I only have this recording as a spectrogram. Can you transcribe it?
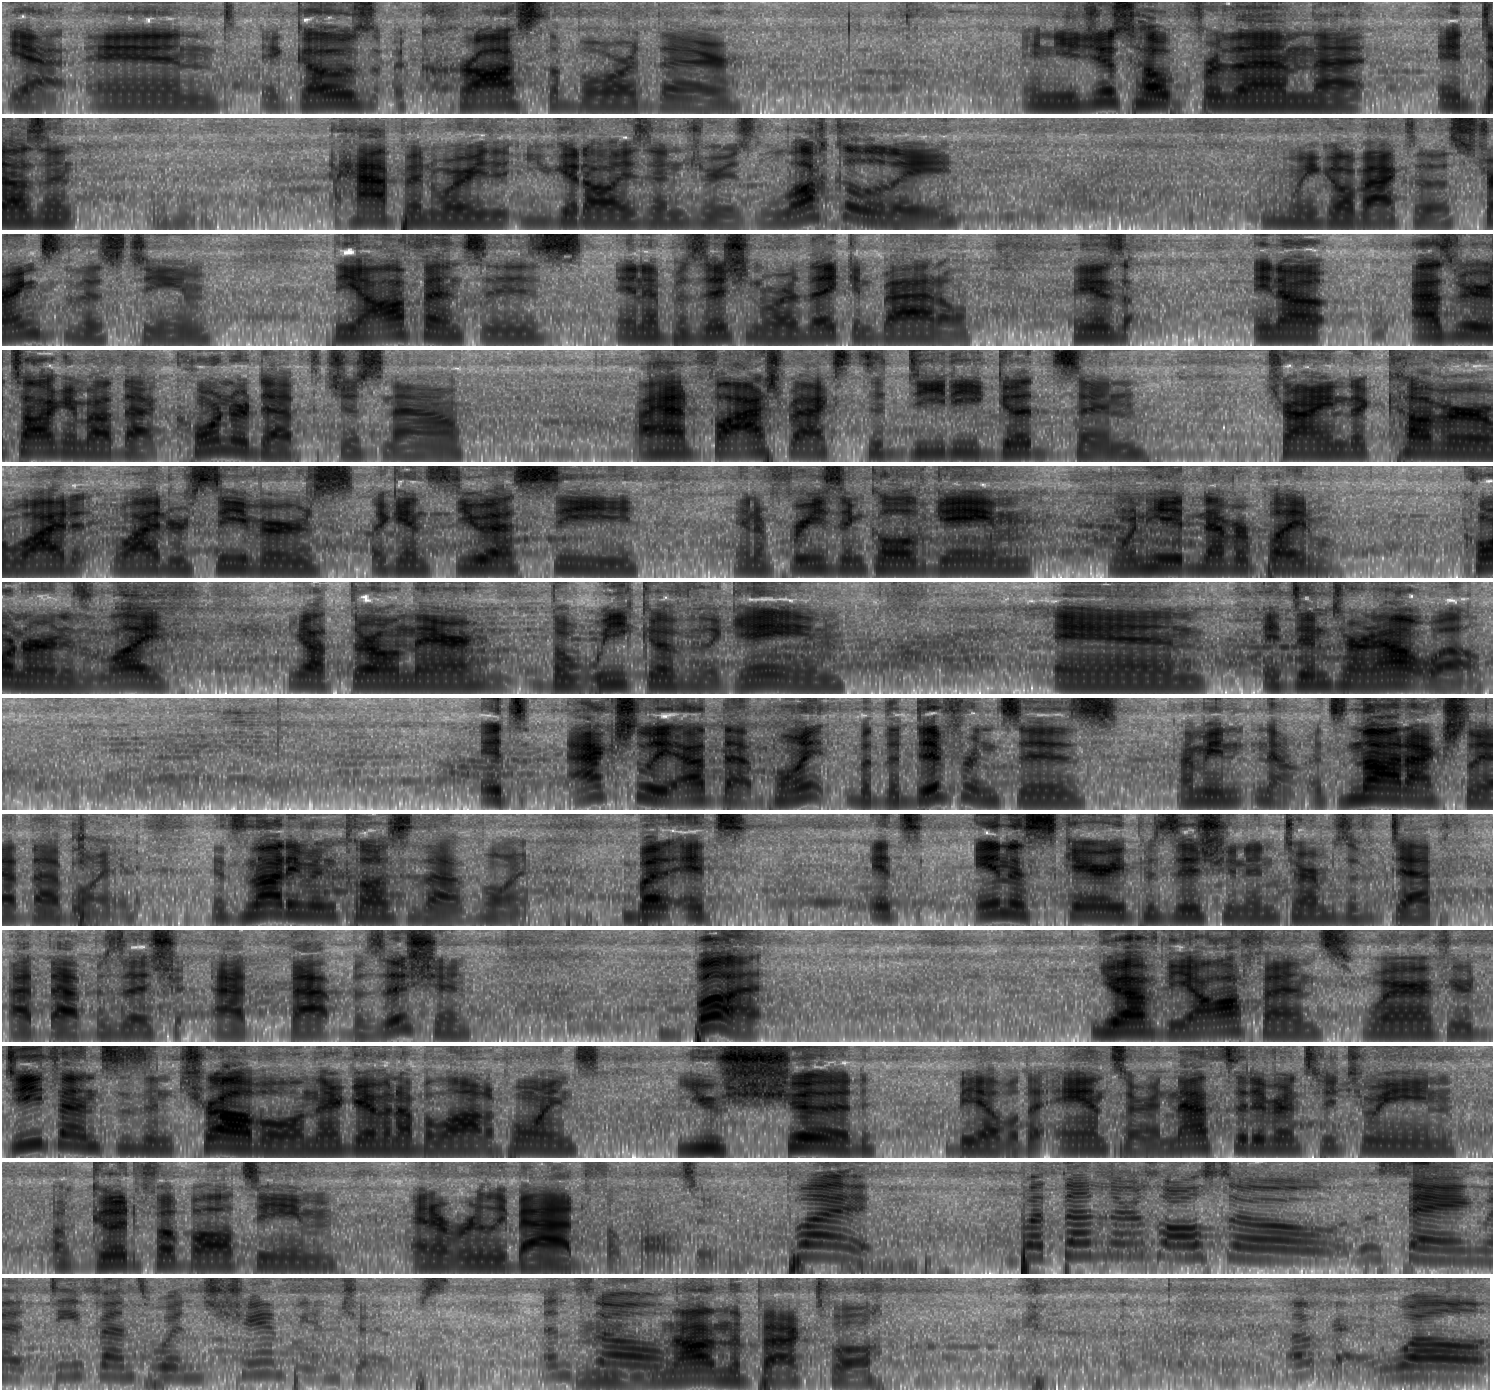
Yeah, and it goes across the board there and you just hope for them that it doesn't mm-hmm. happen where you, you get all these injuries. Luckily, when we go back to the strengths of this team, the offense is in a position where they can battle because you know as we were talking about that corner depth just now, I had flashbacks to Dede Goodson trying to cover wide wide receivers against USC in a freezing cold game when he had never played corner in his life. He got thrown there the week of the game, and it didn't turn out well it's actually at that point, but the difference is, I mean, no, it's not actually at that point. It's not even close to that point. But it's it's in a scary position in terms of depth at that position at that position. But you have the offense where if your defense is in trouble and they're giving up a lot of points, you should be able to answer. And that's the difference between a good football team and a really bad football team. But but then there's also the saying that defense wins championships. And so mm, not in the Pac-12. Okay, well,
